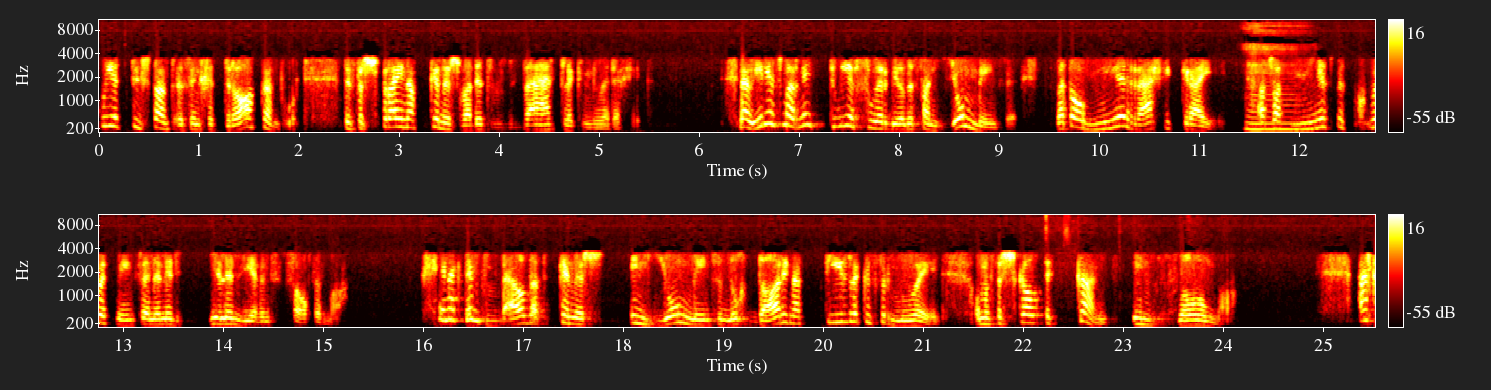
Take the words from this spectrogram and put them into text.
goeie toestand is en gedra kan word te versprei na kinders wat dit werklik nodig het. Nou hier is maar net twee voorbeelde van jong mense wat al meer reg gekry het mm. as wat hmm. meeste groot mense in hulle hele lewens sal vermag. En ek dink wel dat kinders en jong mense nog daardie natuurlike vermoë het om 'n verskil te kan en wil maak. Ek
